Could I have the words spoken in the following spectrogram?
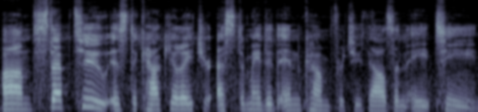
Um, step two is to calculate your estimated income for 2018.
